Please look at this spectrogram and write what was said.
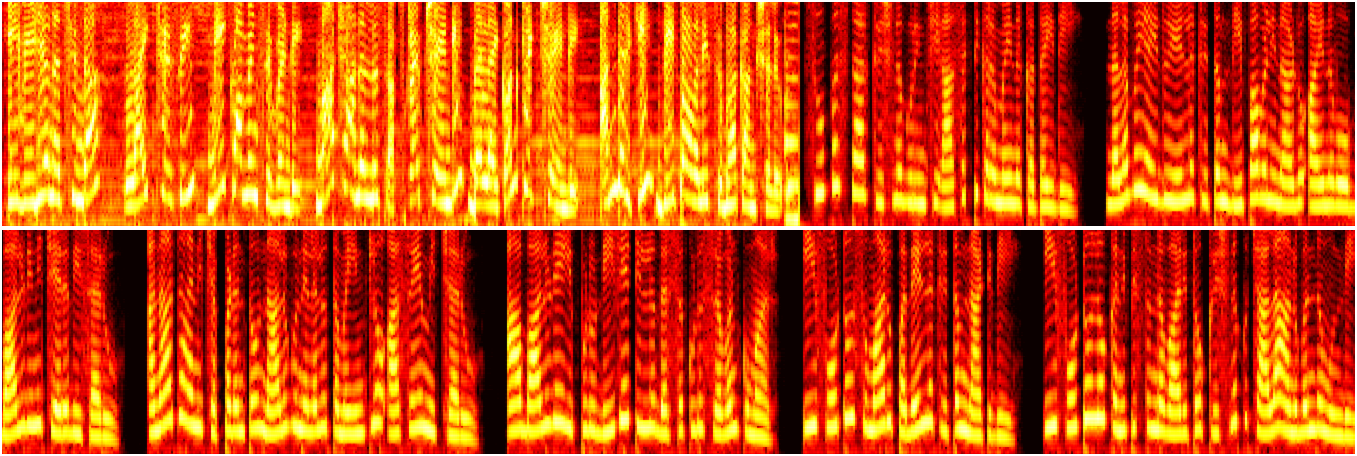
ఈ వీడియో నచ్చిందా? లైక్ చేసి మీ కామెంట్స్ ఇవ్వండి. మా ఛానల్ను సబ్స్క్రైబ్ చేయండి. బెల్ ఐకాన్ క్లిక్ చేయండి. అందరికీ దీపావళి శుభాకాంక్షలు. సూపర్ స్టార్ కృష్ణ గురించి ఆసక్తికరమైన కథ ఇది. నలభై ఐదు ఏళ్ళ క్రితం దీపావళి నాడు ఆయన ఓ బాలుడిని చేరదీశారు. అనాథ అని చెప్పడంతో నాలుగు నెలలు తమ ఇంట్లో ఆశ్రయం ఇచ్చారు. ఆ బాలుడే ఇప్పుడు డీజే టిల్లు దర్శకుడు శ్రవణ్ కుమార్. ఈ ఫోటో సుమారు పదేళ్ళ క్రితం నాటిది. ఈ ఫోటోలో కనిపిస్తున్న వారితో కృష్ణకు చాలా అనుబంధం ఉంది.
